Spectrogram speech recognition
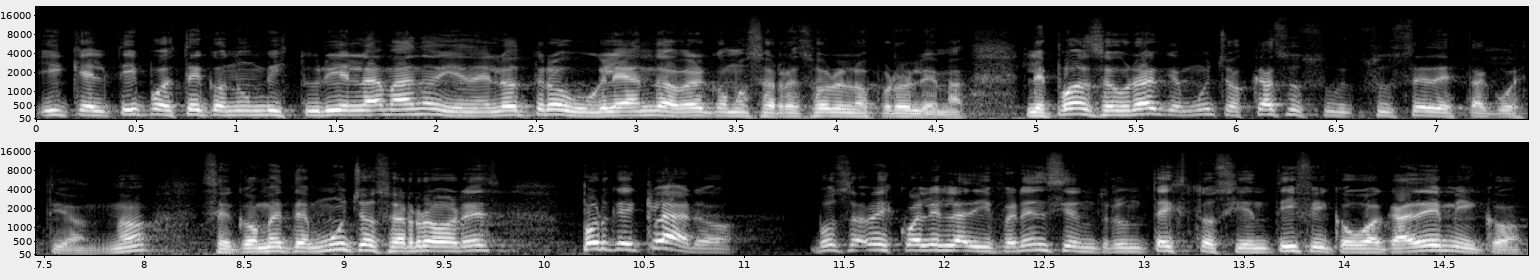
y que el tipo esté con un bisturí en la mano y en el otro googleando a ver cómo se resuelven los problemas. Les puedo asegurar que en muchos casos sucede esta cuestión, ¿no? Se cometen muchos errores porque, claro, vos sabés cuál es la diferencia entre un texto científico o académico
